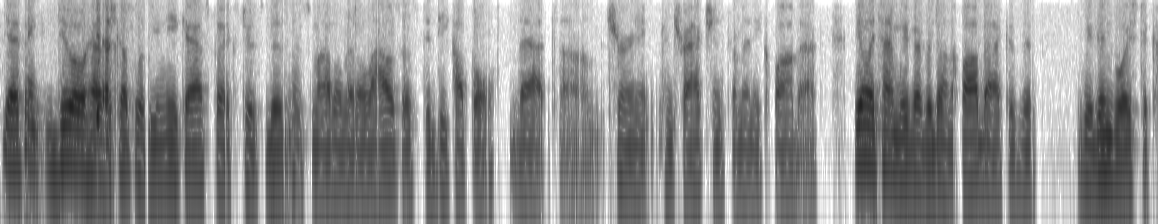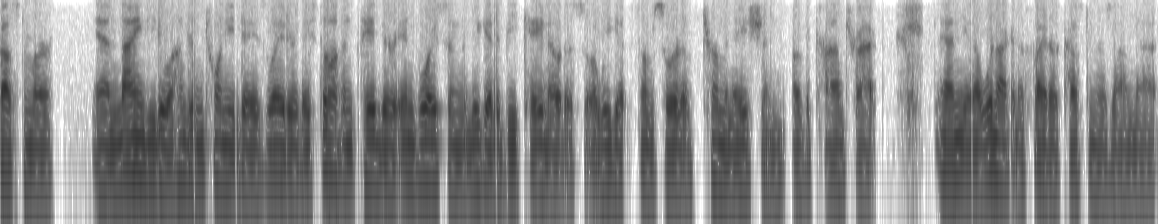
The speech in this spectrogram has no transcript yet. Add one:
Yeah, I think Duo has yes. a couple of unique aspects to its business model that allows us to decouple that um, churn contraction from any clawback. The only time we've ever done a clawback is if we've invoiced a customer and 90 to 120 days later, they still haven't paid their invoice, and we get a BK notice or we get some sort of termination of the contract. And you know, we're not going to fight our customers on that.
